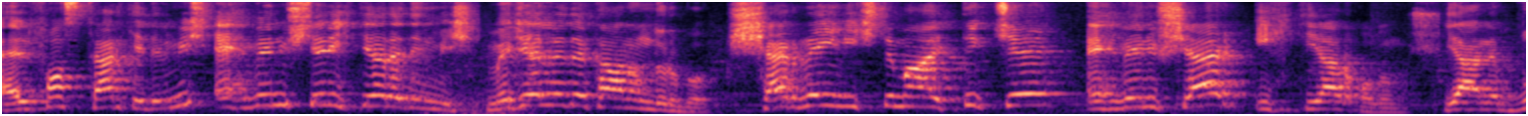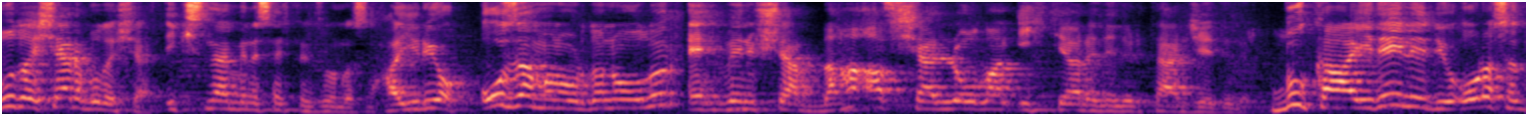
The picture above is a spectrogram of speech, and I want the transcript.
elfaz terk edilmiş, ehvenüşler ihtiyar edilmiş. Mecellede kanundur bu. Şerreyn içtima ettikçe ehvenüşer ihtiyar olunur. Yani bu da şer bu da şer. İkisinden birini seçmek zorundasın. Hayır yok. O zaman orada ne olur? Ehvenüşer daha az şerli olan ihtiyar edilir, tercih edilir. Bu kaideyle diyor orası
